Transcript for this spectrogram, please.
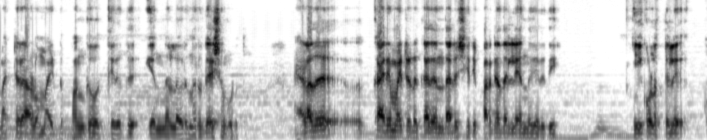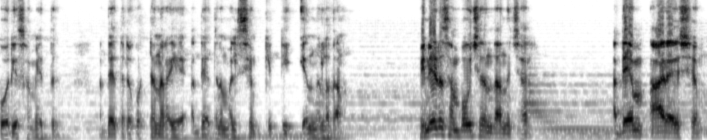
മറ്റൊരാളുമായിട്ട് പങ്കുവെക്കരുത് എന്നുള്ള ഒരു നിർദ്ദേശം കൊടുത്തു. അയാളത് കാര്യമായിട്ട് എടുക്കാതെ എന്തായാലും ശരി പറഞ്ഞതല്ലേ എന്ന് കരുതി ഈ കുളത്തിൽ കോരിയ സമയത്ത് അദ്ദേഹത്തിന്റെ കൊട്ട നിറയെ അദ്ദേഹത്തിന് മത്സ്യം കിട്ടി എന്നുള്ളതാണ്. പിന്നീട് സംഭവിച്ചത് എന്താണെന്ന് വെച്ചാൽ അദ്ദേഹം ആ രഹസ്യം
